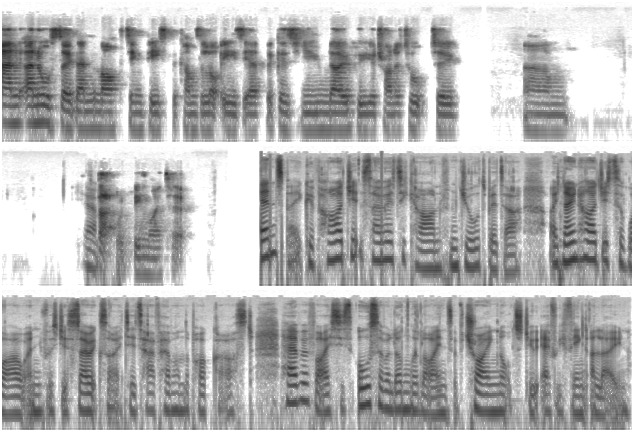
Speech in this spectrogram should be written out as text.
and and also then the marketing piece becomes a lot easier because you know who you're trying to talk to. Um, yeah. that would be my tip then spoke with Harjit Sohati Khan from Jeweled Buddha. I'd known Harjit a while and was just so excited to have her on the podcast. Her advice is also along the lines of trying not to do everything alone.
